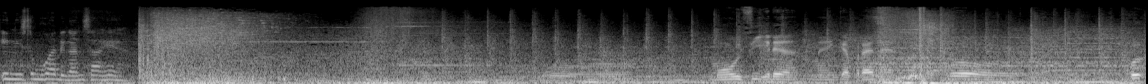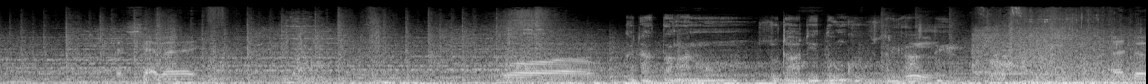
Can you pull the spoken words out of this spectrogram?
ini semua dengan saya? Oh. Muzik dia mainkan peranan. Oh. Oh. Dahsyat baik. Ditunggu Sri Asti. Ada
